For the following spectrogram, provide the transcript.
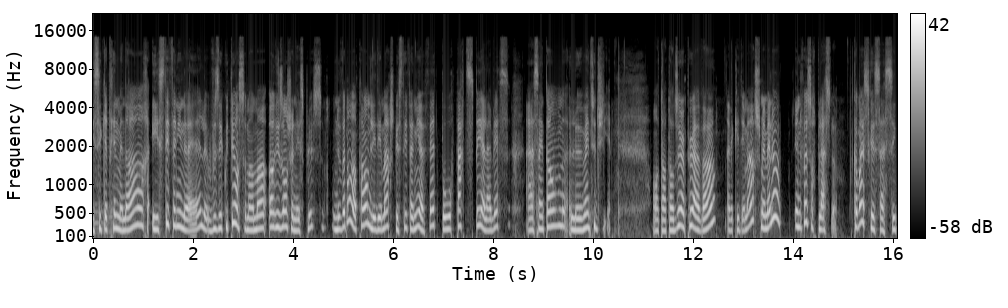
Ici Catherine Ménard et Stéphanie Noël. Vous écoutez en ce moment Horizon Jeunesse Plus. Nous venons d'entendre les démarches que Stéphanie a faites pour participer à la messe à Sainte-Anne le 28 juillet. On t'a entendu un peu avant avec les démarches, mais maintenant, une fois sur place, comment est-ce que ça s'est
